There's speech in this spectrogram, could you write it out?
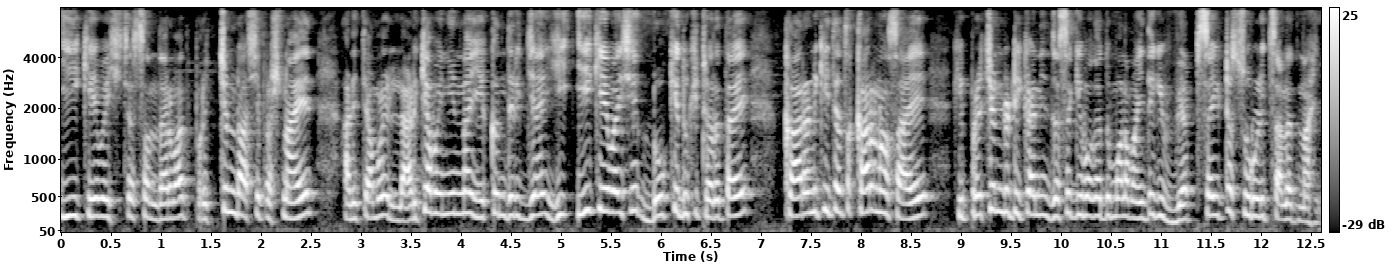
ई के वाय सीच्या संदर्भात प्रचंड असे प्रश्न आहेत आणि त्यामुळे लाडक्या बहिणींना एकंदरीत जे आहे ही ई के वाय सी डोकेदुखी ठरत आहे. कारण की त्याचं कारण असं आहे की प्रचंड ठिकाणी जसं की बघा तुम्हाला माहिती आहे की वेबसाईटच सुरळीत चालत नाही.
